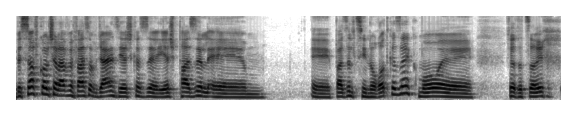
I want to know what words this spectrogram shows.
בסוף כל שלב ב Path of Giants יש כזה, יש פאזל, אה, אה, פאזל צינורות כזה, כמו אה, שאתה צריך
